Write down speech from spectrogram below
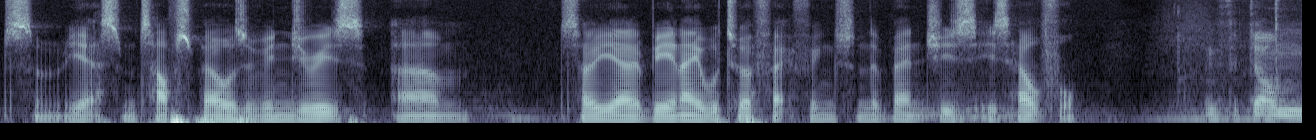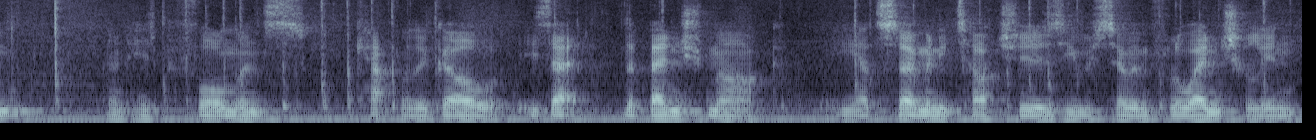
some yeah, some tough spells of injuries. Um, so yeah, being able to affect things from the bench is, is helpful. And for Dom and his performance, cap with a goal, is that the benchmark? He had so many touches. He was so influential in,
